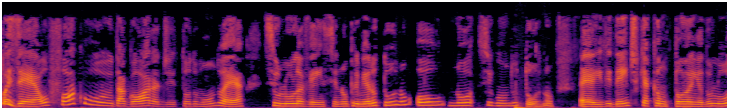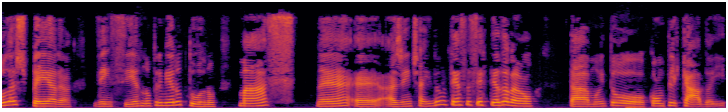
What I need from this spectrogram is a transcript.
Pois é, o foco agora de todo mundo é se o Lula vence no primeiro turno ou no segundo turno. É evidente que a campanha do Lula espera vencer no primeiro turno, mas né, é, a gente ainda não tem essa certeza não. Tá muito complicado aí.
